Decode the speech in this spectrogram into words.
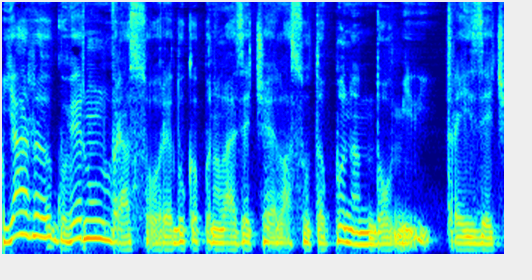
iar guvernul vrea să o reducă până la 10% până în 2030.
